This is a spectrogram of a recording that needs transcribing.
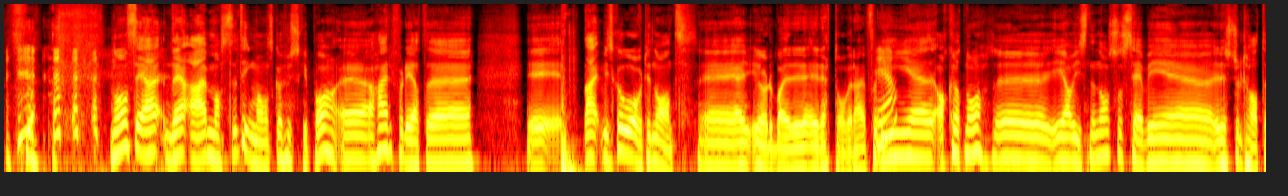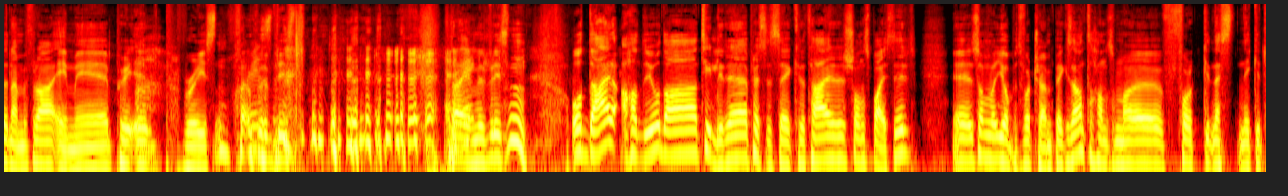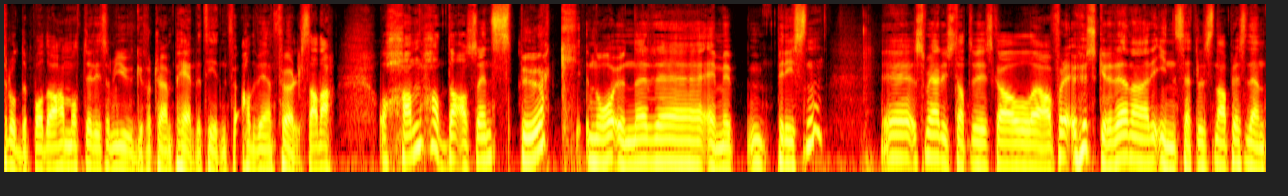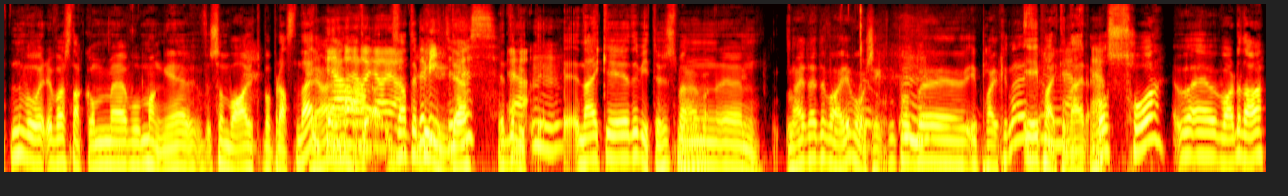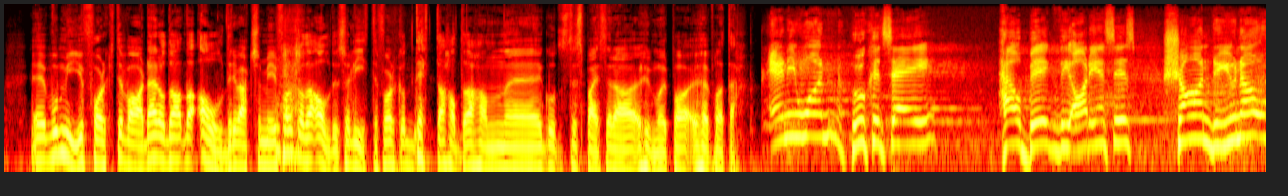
Nå ser jeg Det er masse ting man skal huske på eh, her, fordi at eh, eh, Nei, vi skal gå over til noe annet. Eh, jeg gjør det bare rett over her. Fordi eh, akkurat nå, eh, i avisene nå, så ser vi eh, resultatet nærmere fra Amy Pri eh, Prisen. Prisen. fra Amy-prisen. Og der hadde jo da tidligere pressesekretær Sean Spicer, som jobbet for Trump, ikke sant. Han som folk nesten ikke trodde på det, og han måtte liksom ljuge for Trump hele tiden, hadde vi en følelse av da. Og han hadde altså en spøk nå under Emmy-prisen. Eh, som jeg har lyst til at vi skal ha. For Husker dere den der innsettelsen av presidenten? Hvor det var snakk om eh, hvor mange som var ute på plassen der? Ja, ja, ja, ja. Sant? Det Hvite bildet- hus. Det Ja. hvite- Nei, ikke Det hvite hus, men eh, Nei, det, det var i Washington, på, i parken der. i parken der. Og så eh, var det da eh, hvor mye folk det var der, og det hadde aldri vært så mye folk, og det hadde aldri så lite folk. Og dette hadde han eh, godeste Spicer av humor på. Hør på dette. Anyone who could say how big the audience is? Sean, do you know?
